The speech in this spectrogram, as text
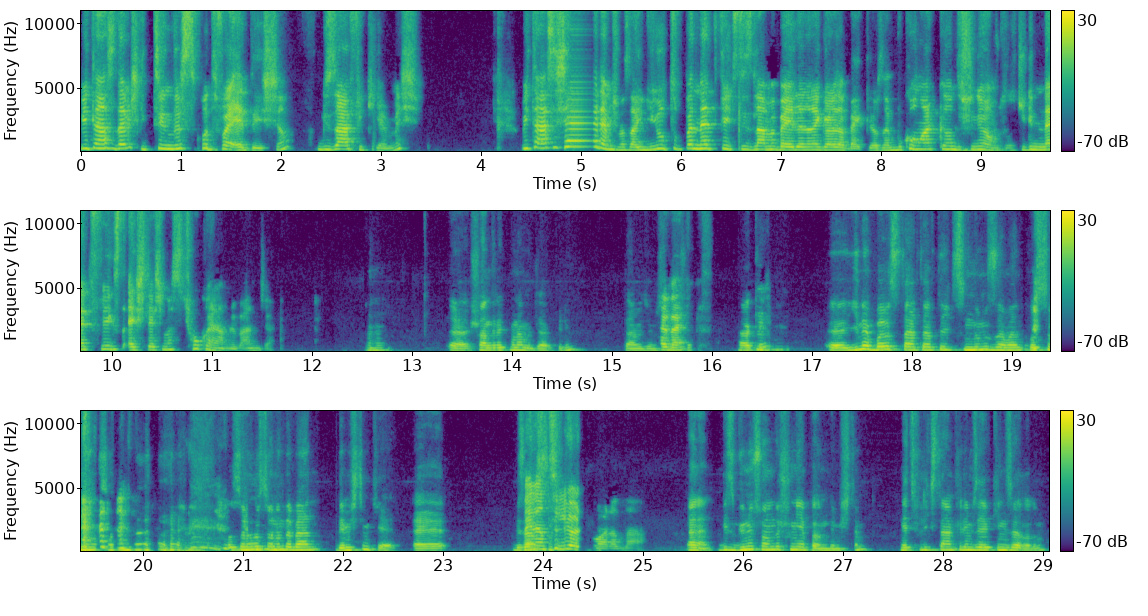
Bir tanesi demiş ki Tinder Spotify Edition. Güzel fikirmiş. Bir tanesi şey demiş mesela YouTube ve Netflix izlenme beğenilerine göre de bekliyoruz. Yani bu konu hakkında düşünüyor musunuz? Çünkü Netflix eşleşmesi çok önemli bence. Hı hı. Ee, şu an direkt buna mı cevap vereyim? Devam edeceğim. Evet. Okay. Ee, yine Bağız Startup'ta ilk sunduğumuz zaman o sunumun sonunda o sunumun sonunda ben demiştim ki e, biz ben aslında, hatırlıyorum bu arada. Aynen. Biz günün sonunda şunu yapalım demiştim. Netflix'ten film zevkinizi alalım.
